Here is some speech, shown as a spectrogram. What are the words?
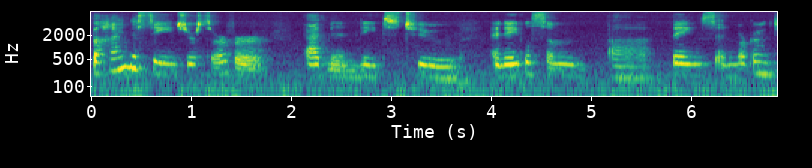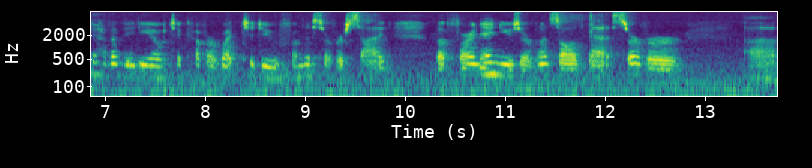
behind the scenes, your server admin needs to enable some uh, things, and we're going to have a video to cover what to do from the server side. But for an end user, once all of that server uh,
